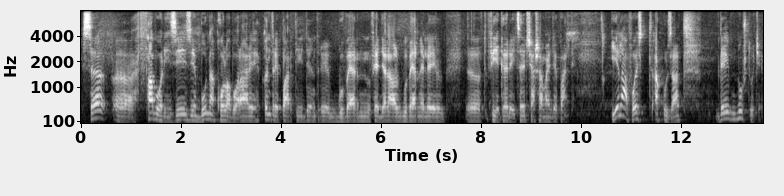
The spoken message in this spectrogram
să uh, favorizeze buna colaborare între partide, între guvern federal, guvernele uh, fiecărei țări și așa mai departe. El a fost acuzat de nu știu ce.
